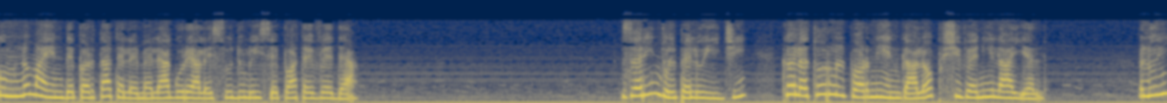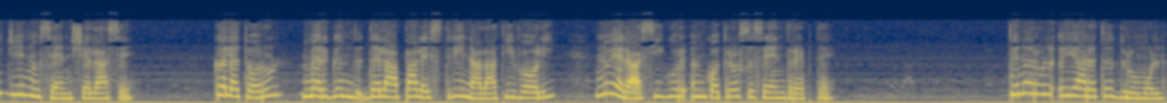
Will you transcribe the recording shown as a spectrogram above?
cum numai în depărtatele meleaguri ale sudului se poate vedea. Zărindu-l pe Luigi, călătorul porni în galop și veni la el. Luigi nu se înșelase. Călătorul, mergând de la Palestrina la Tivoli, nu era sigur încotro să se îndrepte. Tânărul îi arătă drumul,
